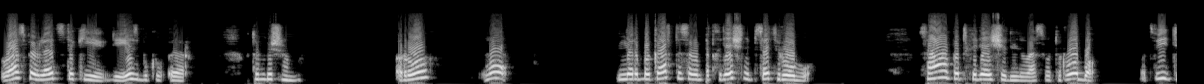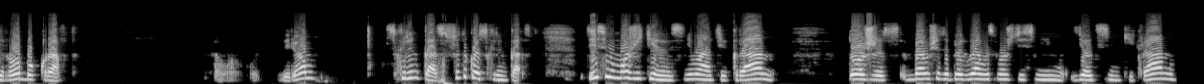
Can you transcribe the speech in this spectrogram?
У вас появляются такие, где есть буква R. Потом пишем ро. Ну, для робокрафта самое подходящее написать робу. Самое подходящее для вас вот робо. Вот видите, робокрафт. Вот, берем скринкаст. Что такое скринкаст? Здесь вы можете снимать экран. Тоже с помощью этой программы вы сможете с ним сделать снимки экрана.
